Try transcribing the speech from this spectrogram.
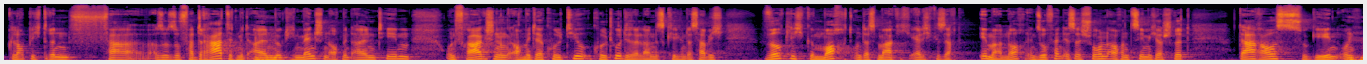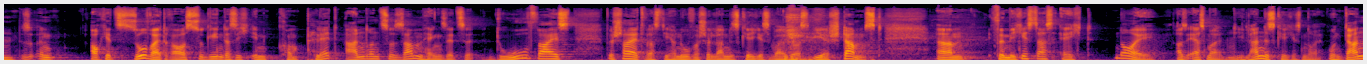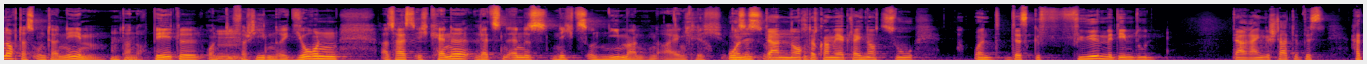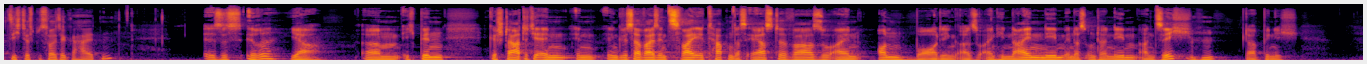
unglaublich drin, ver, also so verdrahtet mit allen möglichen Menschen, auch mit allen Themen und Fragestellungen, auch mit der Kultur, Kultur dieser Landeskirche. Und das habe ich wirklich gemocht und das mag ich ehrlich gesagt immer noch. Insofern ist es schon auch ein ziemlicher Schritt, da rauszugehen und, so- und auch jetzt so weit rauszugehen, dass ich in komplett anderen Zusammenhängen sitze. Du weißt Bescheid, was die Hannoversche Landeskirche ist, weil du aus ihr stammst. Ähm, für mich ist das echt neu. Also erstmal die Landeskirche ist neu und dann noch das Unternehmen und dann noch Bethel und die verschiedenen Regionen. Das heißt, ich kenne letzten Endes nichts und niemanden eigentlich. Das Und dann noch, gut. da kommen wir ja gleich noch zu, und das Gefühl, mit dem du da reingestartet bist, hat sich das bis heute gehalten? Ist es irre? Ja. Ähm, ich bin gestartet ja in, in, in gewisser Weise in zwei Etappen. Das erste war so ein Onboarding, also ein Hineinnehmen in das Unternehmen an sich. Da bin ich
